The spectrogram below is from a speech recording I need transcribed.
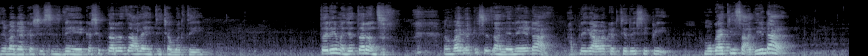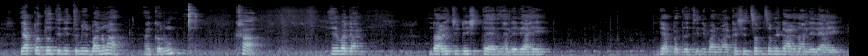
हे बघा कशी शिजली आहे कशी तरच आलं आहे तिच्यावरती. तरी म्हणजे तरच. बघा कसे झालेली आहे डाळ. आपली गावाकडची रेसिपी मुगाची साधी डाळ. या पद्धतीने तुम्ही बनवा करून खा. हे बघा. डाळीची डिश तयार झालेली आहे. या पद्धतीने बनवा. कशी चमचमी डाळ झालेली आहे.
